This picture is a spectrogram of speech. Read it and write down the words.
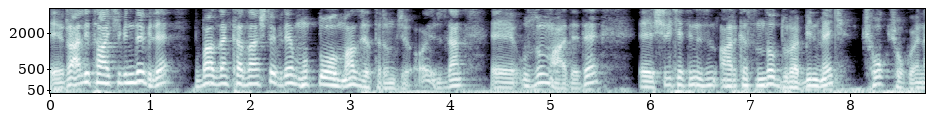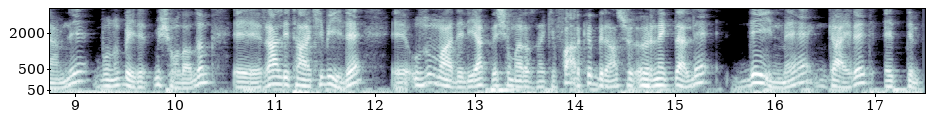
E, rally takibinde bile bazen kazançta bile mutlu olmaz yatırımcı. O yüzden e, uzun vadede e, şirketinizin arkasında durabilmek çok çok önemli. Bunu belirtmiş olalım. E, rally takibi ile e, uzun vadeli yaklaşım arasındaki farkı biraz şöyle örneklerle değinmeye gayret ettim.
